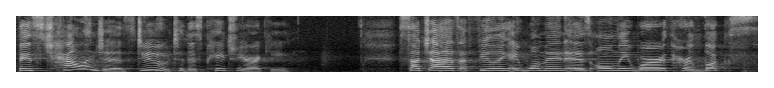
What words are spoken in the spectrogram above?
face challenges due to this patriarchy, such as feeling a woman is only worth her looks,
